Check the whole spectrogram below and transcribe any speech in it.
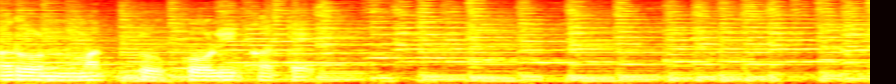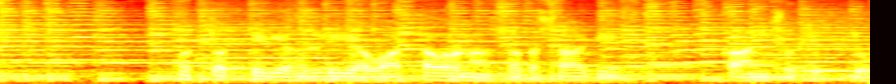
ಅರುಣ್ ಮತ್ತು ಕೋಳಿ ಕತೆ. ಹೊತ್ತೊತ್ತಿಗೆ ಹಳ್ಳಿಯ ವಾತಾವರಣ ಸೊಗಸಾಗಿ ಕಾಣಿಸುತ್ತಿತ್ತು.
